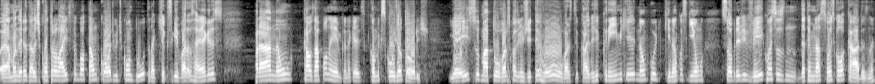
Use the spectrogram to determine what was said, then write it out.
é, a maneira dela de controlar isso foi botar um código de conduta, né, que tinha que seguir várias regras para não causar polêmica, né, que é Comics Code Authority. E aí isso matou vários quadrinhos de terror, vários quadrinhos de crime que não, que não conseguiam sobreviver com essas determinações colocadas, né.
